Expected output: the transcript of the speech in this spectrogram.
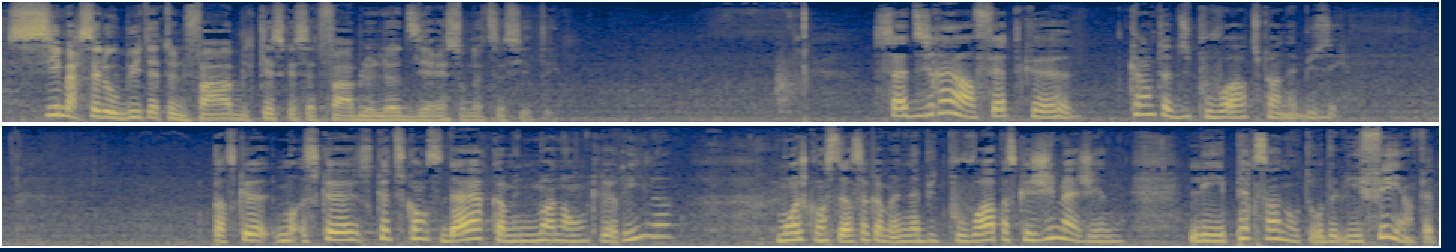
si Marcel Aubu était une fable, qu'est-ce que cette fable-là dirait sur notre société? Ça dirait en fait que quand tu as du pouvoir, tu peux en abuser. Parce que ce que, ce que tu considères comme une mononclerie, là, moi, je considère ça comme un abus de pouvoir parce que j'imagine les personnes autour de lui, les filles, en fait,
